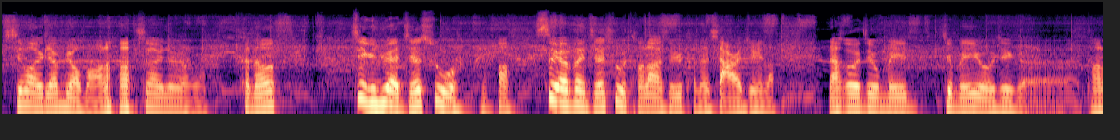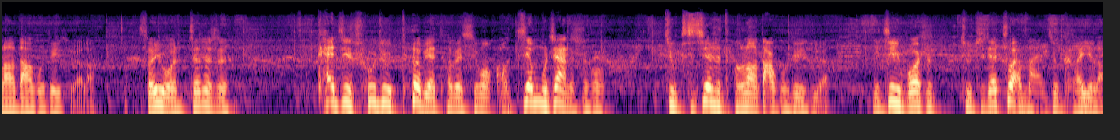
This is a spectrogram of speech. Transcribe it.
希望有点渺茫了，希望有点渺茫，可能这个月结束啊，四月份结束，藤浪就有可能下二军了，然后就没就没有这个螳螂大谷对决了，所以我真的是开季初就特别特别希望哦，揭幕战的时候就直接是藤浪大谷对决，你这一波是就直接赚满就可以了，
